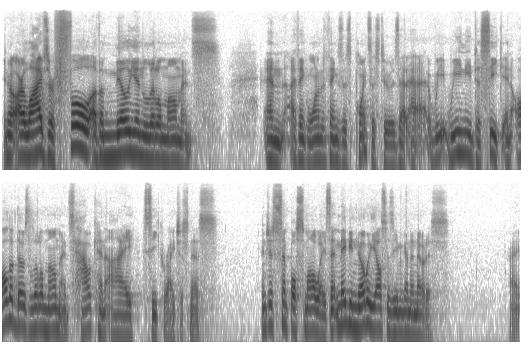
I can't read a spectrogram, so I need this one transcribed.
You know, our lives are full of a million little moments. And I think one of the things this points us to is that uh, we, we need to seek in all of those little moments how can I seek righteousness? In just simple, small ways that maybe nobody else is even going to notice. Right?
